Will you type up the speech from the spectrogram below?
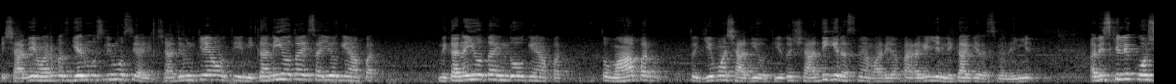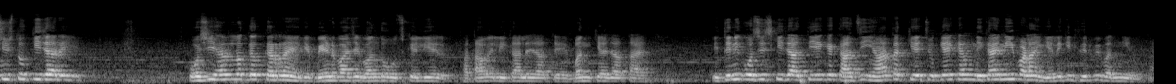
ये शादी हमारे पास गैर मुस्लिमों से आई। शादी उनके यहाँ होती है। निकाह नहीं होता ईसाइयों के यहाँ पर। निकाह नहीं होता हिंदुओं के यहाँ पर। तो वहाँ पर तो ये वहाँ शादी होती है तो शादी की रस्में हमारे यहाँ पर आ गई ये निकाह की रस्में नहीं है। अब इसके लिए कोशिश तो की जा रही है। कोशिश हर लोग कर रहे हैं कि बैंड बाजे बंद हो, उसके लिए फतावे निकाले जाते हैं, बंद किया जाता है। इतनी कोशिश की जाती है कि काजी यहाँ तक कह चुके हैं कि हम निकाय नहीं पढ़ाएँगे, लेकिन फिर भी बंद नहीं होता।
